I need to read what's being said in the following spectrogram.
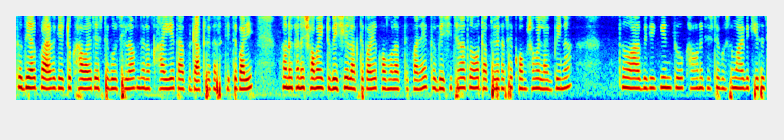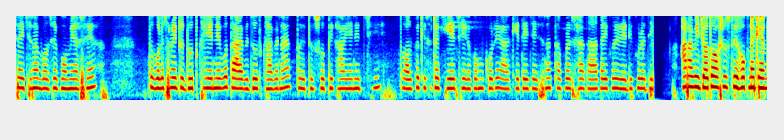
তো দেওয়ার পর আরবিকে একটু খাওয়ার চেষ্টা করছিলাম যেন খাইয়ে তারপর ডাক্তারের কাছে যেতে পারি। কারণ এখানে সময় একটু বেশিও লাগতে পারে, কমও লাগতে পারে। তো বেশি ছাড়া তো ডাক্তারের কাছে কম সময় লাগবেই না। তো আরবিকে কিন্তু খাওয়ানোর চেষ্টা করছিলাম। আরবি খেতে চাইছে না, বলছে বমি আসে। তো বলেছিলাম একটু দুধ খাইয়ে নেব, তো আরবি দুধ খাবে না, তো একটু সুপি খাইয়ে নিচ্ছি। তো অল্প কিছুটা খেয়েছে এরকম করে, আর খেতেই চাইছে না। তারপরে তাড়াতাড়ি করে রেডি করে দিই আরবি যত অসুস্থ হোক না কেন,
